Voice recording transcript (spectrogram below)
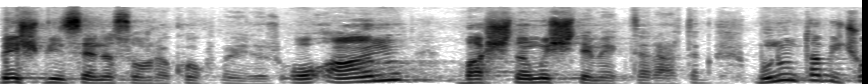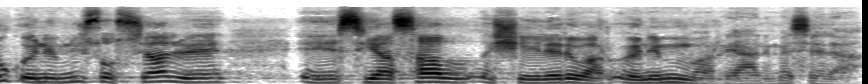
5000 sene sonra kopabilir. O an başlamış demektir artık. Bunun tabii çok önemli sosyal ve e, siyasal şeyleri var, önemi var yani mesela.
